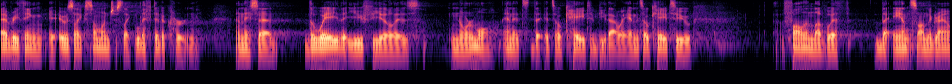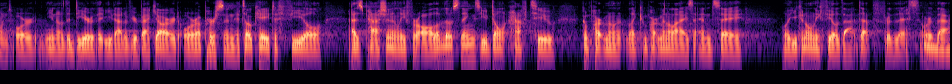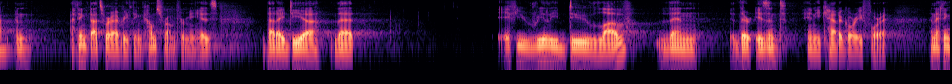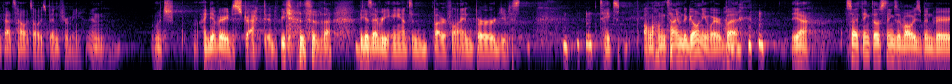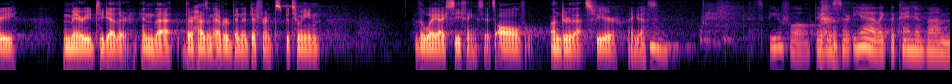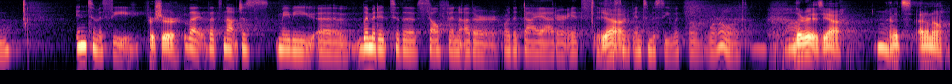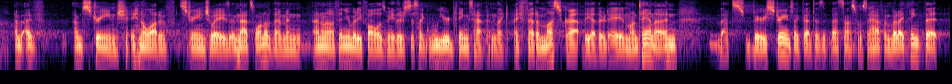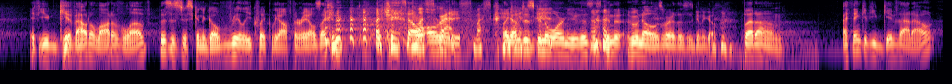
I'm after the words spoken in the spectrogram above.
everything. It was like someone just like lifted a curtain, and they said, "The way that you feel is normal, and it's it's okay to be that way, and it's okay to fall in love with the ants on the ground or you know the deer that eat out of your backyard or a person it's okay to feel as passionately for all of those things you don't have to compartment like compartmentalize and say well you can only feel that depth for this or mm-hmm. that and i think that's where everything comes from for me is that idea that if you really do love then there isn't any category for it and I think that's how it's always been for me. And which I get very distracted because of that, because every ant and butterfly and bird, you just takes a long time to go anywhere. But yeah, so I think those things have always been very married together in that there hasn't ever been a difference between the way I see things. It's all under that sphere, I guess. Mm. That's beautiful. There's a sort, yeah, like the kind of. Um, intimacy for sure that, that's not just maybe uh, limited to the self and other or the dyad or it's, it's yeah. sort of intimacy with the world wow. there is yeah hmm. and it's i don't know I'm, i've i'm strange in a lot of strange ways and that's one of them and i don't know if anybody follows me there's just like weird things happen like i fed a muskrat the other day in montana and that's very strange like that doesn't that's not supposed to happen but i think that if you give out a lot of love, this is just going to go really quickly off the rails. I can, I can tell Muskrats, already. Muskrats. Like I'm just going to warn you. This is going to. Who knows where this is going to go? But um, I think if you give that out,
